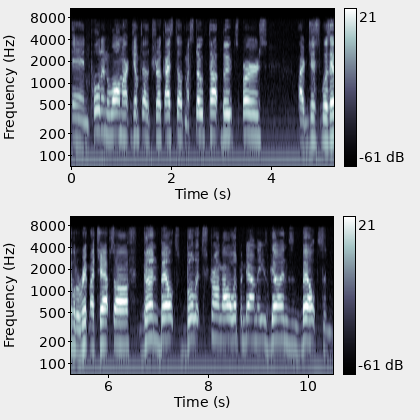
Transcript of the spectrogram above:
and pulled into Walmart, jumped out of the truck. I still had my stovepipe boots, spurs. I just was able to rip my chaps off. Gun belts, bullets strung all up and down these guns and belts, and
